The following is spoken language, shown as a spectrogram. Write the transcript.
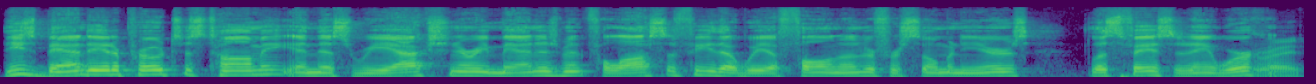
These band aid approaches, Tommy, and this reactionary management philosophy that we have fallen under for so many years, let's face it, it ain't working. Right.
